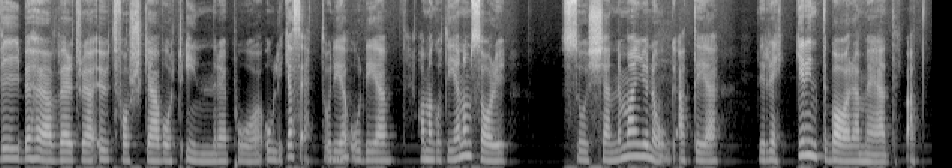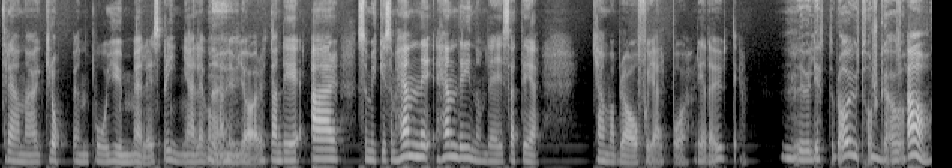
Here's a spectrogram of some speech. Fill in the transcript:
vi behöver, tror jag, utforska vårt inre på olika sätt. Och det, och det har man gått igenom sorg så känner man ju nog att det, det räcker inte bara med att träna kroppen på gym eller springa eller vad Nej. man nu gör. Utan det är så mycket som händer, händer inom dig så att det kan vara bra att få hjälp att reda ut det. Mm, Det är väl jättebra att utforska och Ja,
